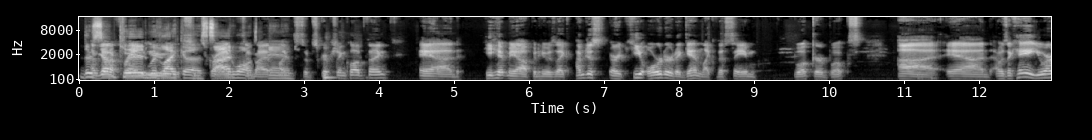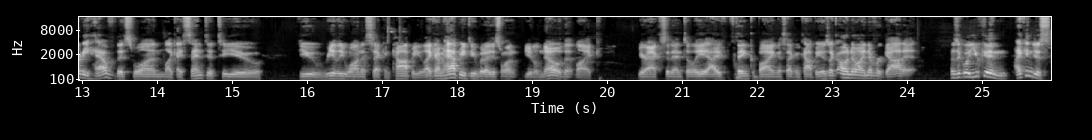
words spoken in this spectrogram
There's I've got some a kid with like a sidewalk to my stand. like subscription club thing, and he hit me up and he was like, "I'm just," or he ordered again like the same book or books, uh, and I was like, "Hey, you already have this one. Like, I sent it to you. Do you really want a second copy? Like, I'm happy to, but I just want you to know that like." You're accidentally, I think, buying a second copy. He was like, "Oh no, I never got it." I was like, "Well, you can. I can just.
